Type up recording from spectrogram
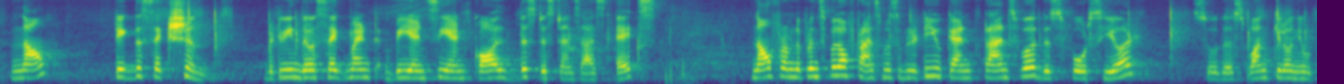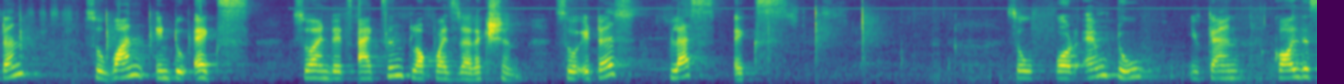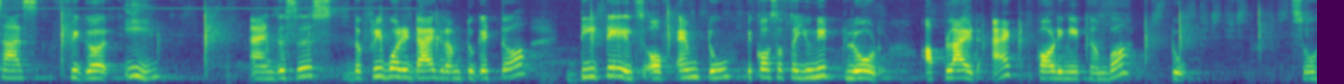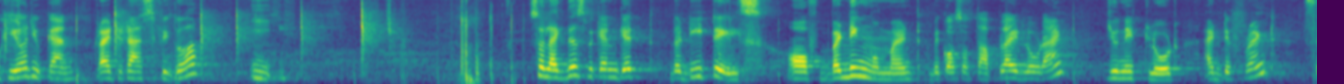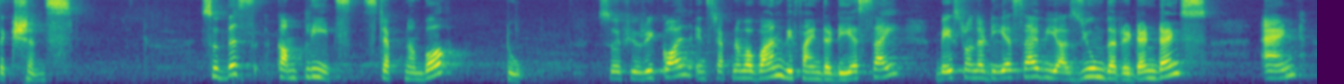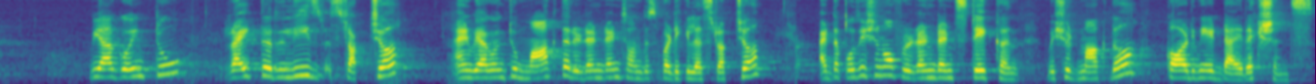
Now, take the section between the segment B and C and call this distance as x. Now, from the principle of transmissibility, you can transfer this force here. So, this 1 kilonewton so 1 into x. So and its acts in clockwise direction. So it is plus x. So for M2 you can call this as figure E and this is the free body diagram to get the details of M2 because of the unit load applied at coordinate number 2. So here you can write it as figure E. So like this we can get the details of bending moment because of the applied load and unit load at different sections. So this completes step number 2. So if you recall in step number 1 we find the DSI. Based on the DSI we assume the redundants and we are going to write the released structure and we are going to mark the redundants on this particular structure at the position of redundants taken, we should mark the coordinate directions.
